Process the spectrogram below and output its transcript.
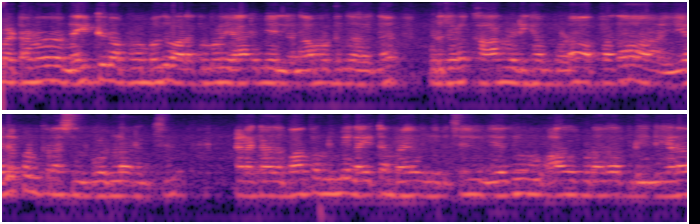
பட் ஆனால் நைட்டு நான் போகும்போது வழக்கம் போல யாருமே இல்லை. நான் மட்டும்தான் இருந்தேன். முடிஞ்ச தடவை கார்ன் அடிக்காமல் போனேன். அப்போ தான் எலஃபண்ட் கிராசிங் போர்டுலாம் இருந்துச்சு. எனக்கு அதை பார்த்த உடனே லைட்டாக பயம் வந்துருச்சு. எதுவும் ஆகக்கூடாது அப்படின்னு. ஏன்னா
